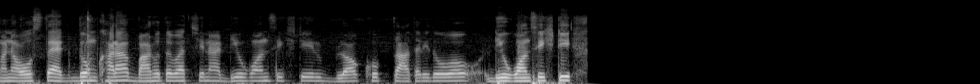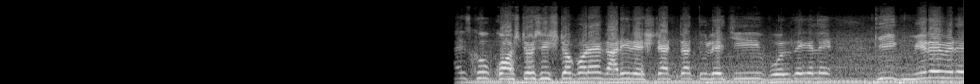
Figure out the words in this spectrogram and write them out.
মানে অবস্থা একদম খারাপ, বার হতে পারছে না। ডিউক ওয়ান সিক্সটির ব্লগ খুব তাড়াতাড়ি দেবো। ডিউক ওয়ান সিক্সটি খুব কষ্ট সৃষ্ট করে গাড়ির স্টার্টটা তুলেছি। বলতে গেলে কিক মেরে মেরে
